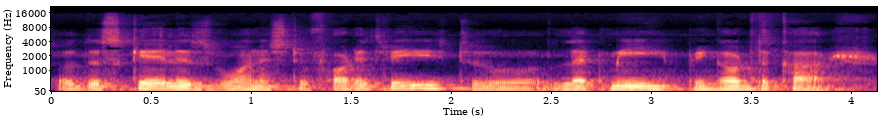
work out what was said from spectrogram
So the scale is 1 is to 43 to let me bring out the car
